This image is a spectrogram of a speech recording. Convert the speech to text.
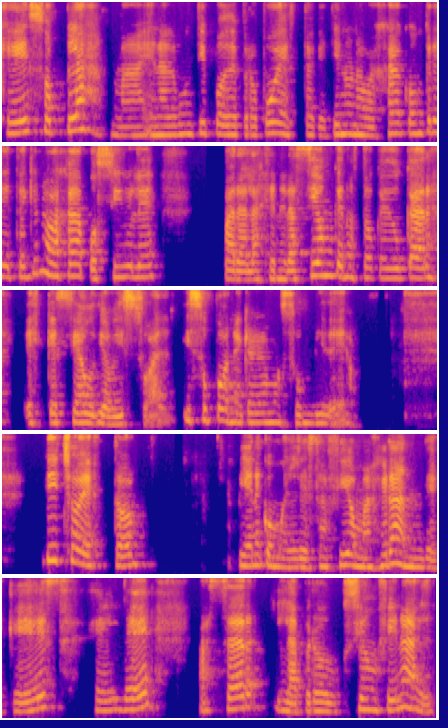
que eso plasma en algún tipo de propuesta que tiene una bajada concreta, que una bajada posible para la generación que nos toca educar es que sea audiovisual, y supone que hagamos un video. Dicho esto, viene como el desafío más grande, que es el de hacer la producción final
